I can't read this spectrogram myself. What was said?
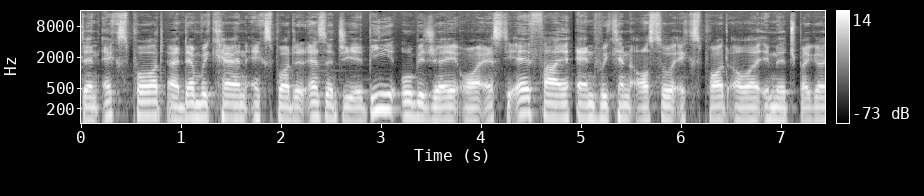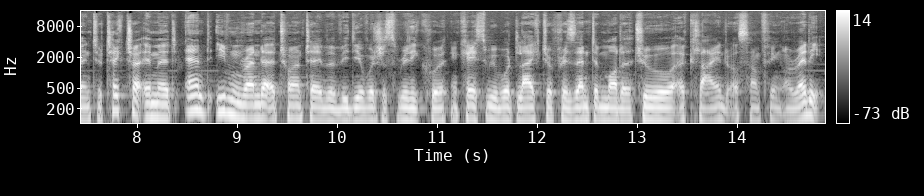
then export, and then we can export it as a GLB, OBJ, or STL file, and we can also export our image by going to texture image and even render a turntable video, which is really cool in case we would like to present a model to a client or something already.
